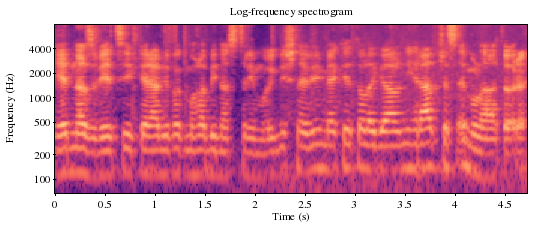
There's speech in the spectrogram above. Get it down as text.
jedna z věcí, která by pak mohla být na streamu, i když nevím, jak je to legální hrát přes emulátor.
